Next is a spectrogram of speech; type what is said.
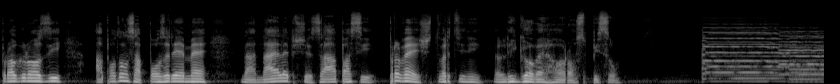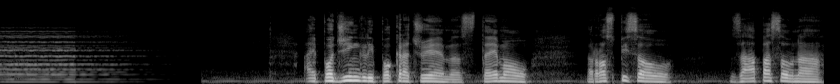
prognózy a potom sa pozrieme na najlepšie zápasy prvej štvrtiny ligového rozpisu. Aj po jingli pokračujem s témou rozpisov zápasov na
